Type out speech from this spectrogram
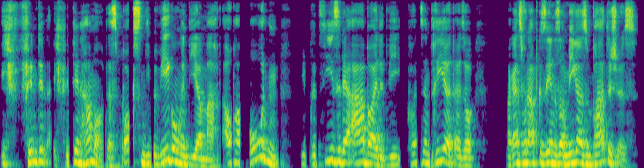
ich finde den, ich den Hammer. Das Boxen, die Bewegungen, die er macht, auch am Boden, wie präzise der arbeitet, wie konzentriert. Also mal ganz von abgesehen, dass er mega sympathisch ist.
